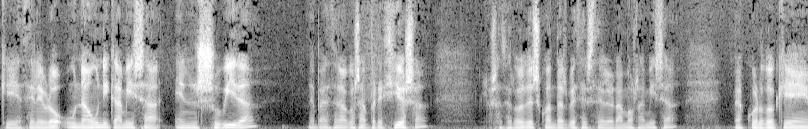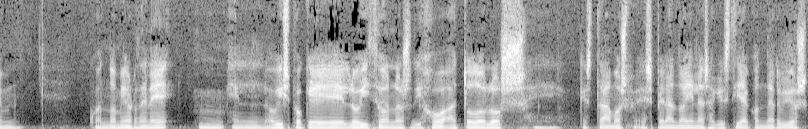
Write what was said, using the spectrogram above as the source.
que celebró una única misa en su vida, me parece una cosa preciosa. Los sacerdotes cuántas veces celebramos la misa. Me acuerdo que cuando me ordené, mm, el obispo que lo hizo nos dijo a todos los eh, que estábamos esperando ahí en la sacristía con nervios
